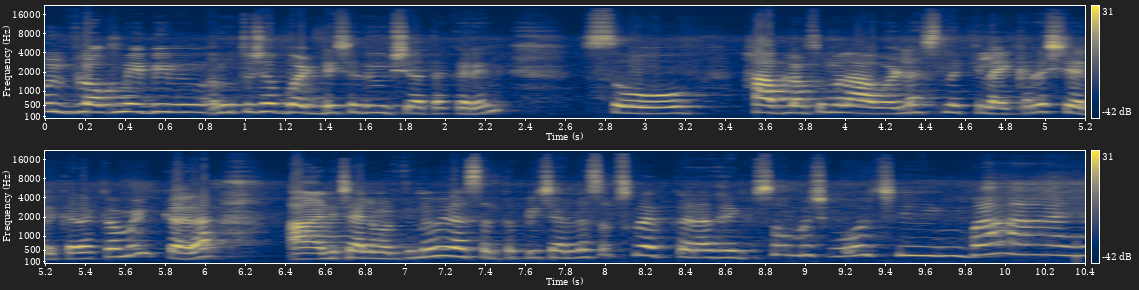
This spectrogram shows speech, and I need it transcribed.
फुल ब्लॉग मे बी ऋतूच्या बर्थडेच्या दिवशी आता करेन. सो हा ब्लॉग तुम्हाला आवडला असलं की लाईक करा शेअर करा कमेंट करा. आणि चॅनलवरती नवीन असेल तर प्लीज चॅनलला सबस्क्राईब करा. Thank you so much watching bye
